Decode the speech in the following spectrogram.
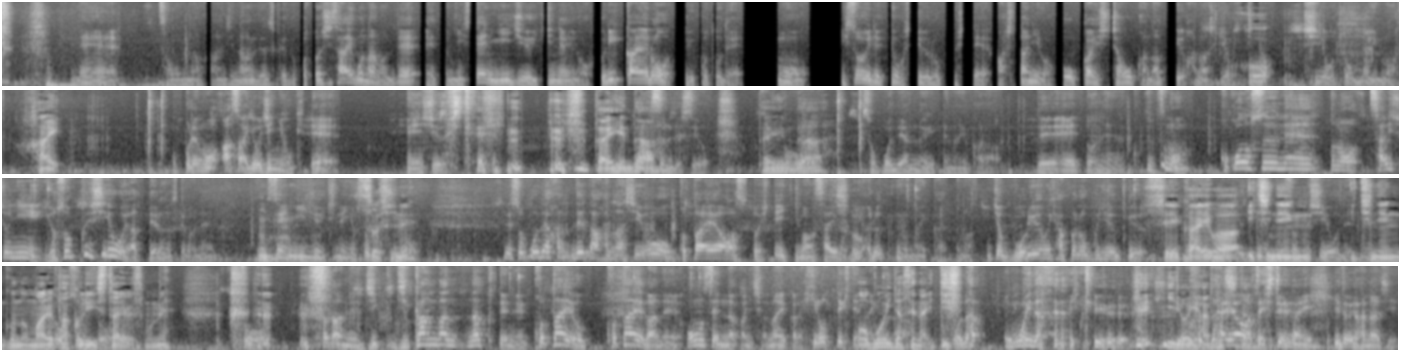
ねそんな感じなんですけど今年最後なので、えっと、2021年を振り返ろうということでもう急いで今日収録して明日には公開しちゃおうかなっていう話をお。しようと思います。はい。これも朝4時に起きて編集して 大変だ。出す。んですよ。大変だ。そこでやんなきゃいけないから。でえっ、とねいつもここ数年その最初に予測しようやってるんですよね。2021年予測しよう、そうですねでそこでは出た話を答え合わせとして一番最後にやるっていうのを毎回やってます。一応ボリューム169正解は1 2021年、ね。一年後の丸パクリスタイルですもんね。そうただねじ時間がなくてね答えを答えがね音声の中にしかないから拾ってきてない思い出せないっていう。思い出せないっていう。ひどい話だ。答え合わせしてないひどい話。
